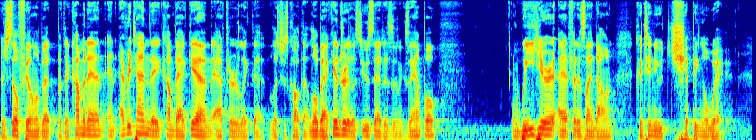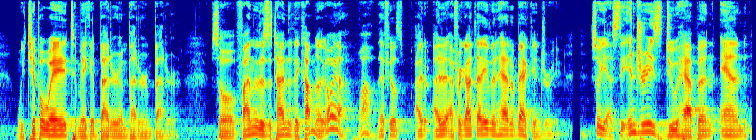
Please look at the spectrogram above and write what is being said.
they're still feeling a bit, but they're coming in, and every time they come back in after like that, let's just call it that low back injury, let's use that as an example we here at Fitness Lying Down continue chipping away. We chip away to make it better and better and better. So finally, there's a time that they come like, oh yeah, wow, that feels. I, I, I forgot that I even had a back injury. So yes, the injuries do happen, and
